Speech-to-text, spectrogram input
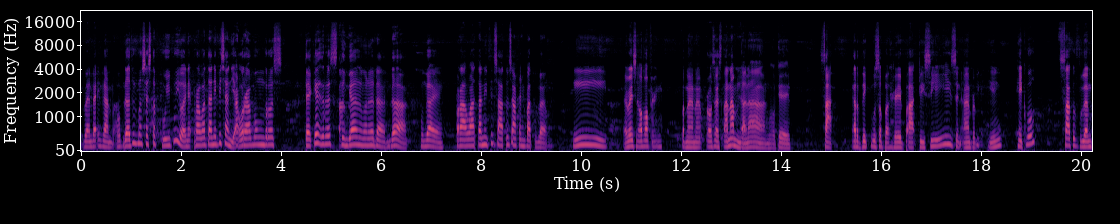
lempek kan. Oh berarti proses tebu itu ya enek perawatan pisan ya. Orang mung terus teke terus tinggal mana ada. Enggak, Enggak ya. perawatan itu satu sampai empat bulan. Hmm. Ya wes ngomong penanam proses tanam ya. Nah, oke. Sak artiku sebagai praktisi sing ambil ini, iku satu bulan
